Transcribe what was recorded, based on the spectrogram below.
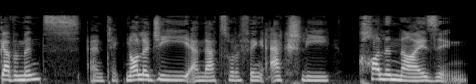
governments and technology and that sort of thing actually colonizing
